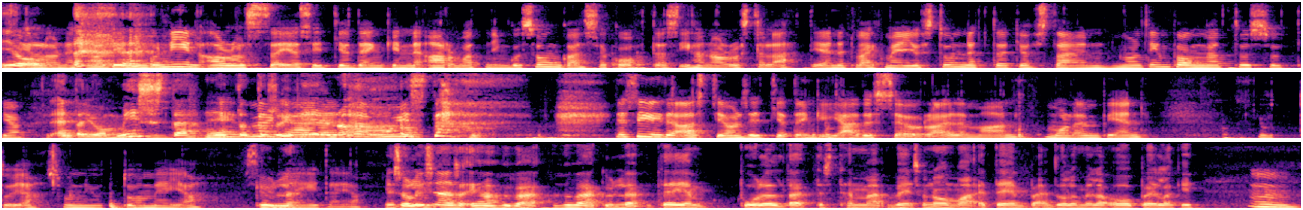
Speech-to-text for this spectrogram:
Joo. silloin. Että mä otin niin, niin alussa ja sitten jotenkin ne arvot niin sun kanssa kohtas ihan alusta lähtien. Että vaikka me ei just tunnettu, että jostain me oltiin pongattu sut. Ja... En tajua mistä, mutta tosi hienoa. muista. Ja siitä asti on sitten jotenkin jääty seurailemaan molempien juttuja, sun juttua me ja Kyllä. Meitä. Ja... ja se oli sinänsä ihan hyvä, hyvä kyllä teidän puolelta, että sitten mä vein sanomaan eteenpäin tuolla meillä OP-lakin. Mm.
